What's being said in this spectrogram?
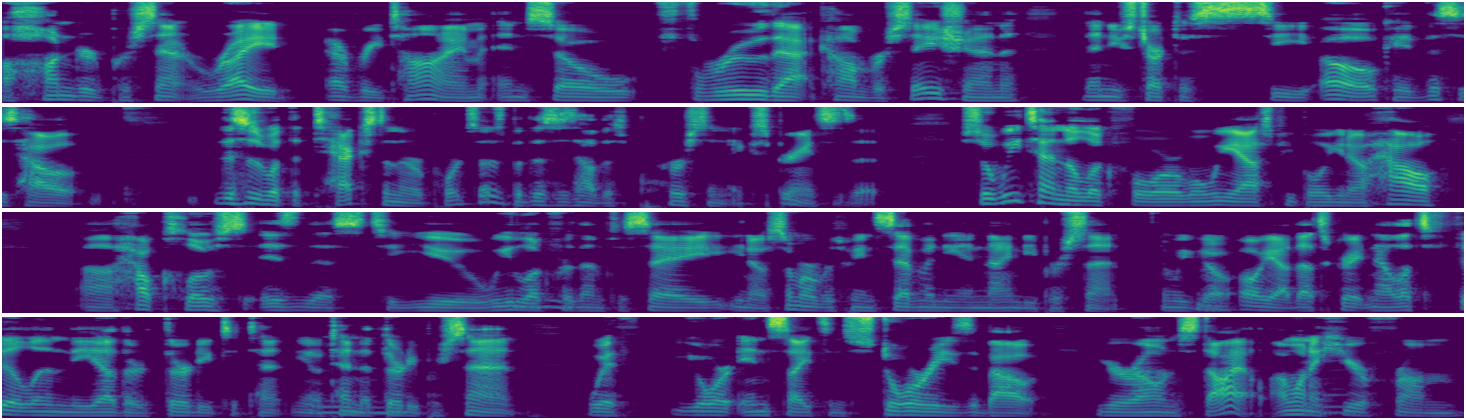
100% right every time. And so through that conversation, then you start to see, oh, okay, this is how, this is what the text in the report says, but this is how this person experiences it. So we tend to look for when we ask people, you know, how uh, how close is this to you? We look for them to say, you know, somewhere between seventy and ninety percent, and we go, Mhm. oh yeah, that's great. Now let's fill in the other thirty to ten, you know, ten to Mhm. thirty percent with your insights and stories about your own style. I want to Yeah. hear from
